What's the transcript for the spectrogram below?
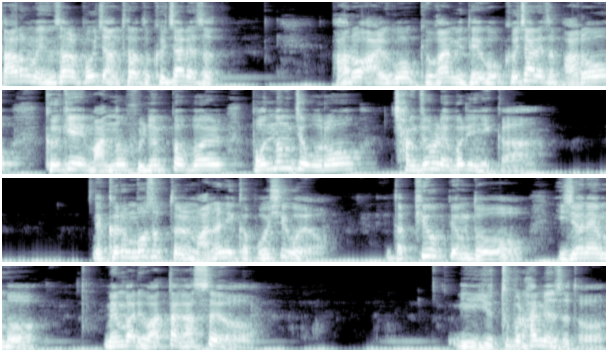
따로 뭐 영상을 보지 않더라도 그 자리에서 바로 알고 교감이 되고 그 자리에서 바로 그게 맞는 훈련법을 본능적으로 창조를 해버리니까 근데 그런 모습들 많으니까 보시고요. 일단 피부병도 이전에 뭐 몇 마리 왔다 갔어요. 이 유튜브를 하면서도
